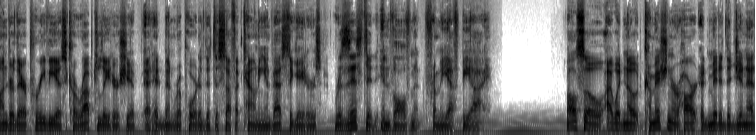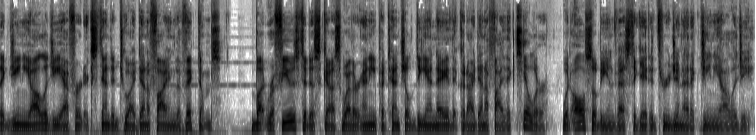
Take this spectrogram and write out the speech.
Under their previous corrupt leadership, it had been reported that the Suffolk County investigators resisted involvement from the FBI. Also, I would note Commissioner Hart admitted the genetic genealogy effort extended to identifying the victims, but refused to discuss whether any potential DNA that could identify the killer would also be investigated through genetic genealogy.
